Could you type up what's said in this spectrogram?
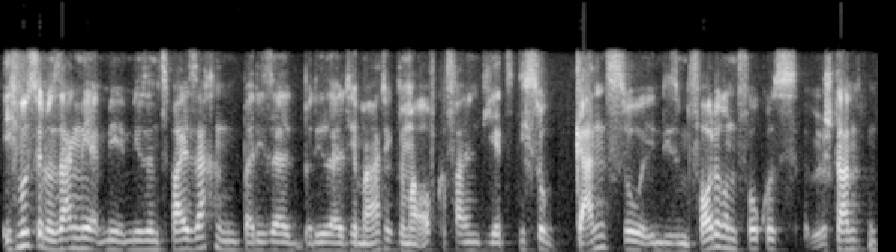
Ich muss nur sagen, mir, mir, mir sind zwei Sachen bei dieser, bei dieser Thematik nochmal aufgefallen, die jetzt nicht so ganz so in diesem vorderen Fokus standen.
